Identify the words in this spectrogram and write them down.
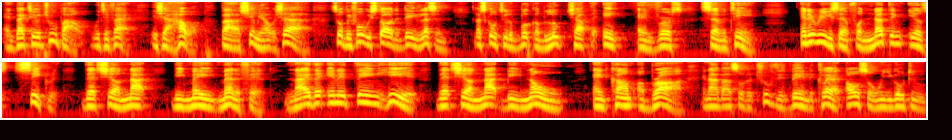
and back to your true power, which in fact is Yahweh by Hashem Yahweh. So before we start today's lesson, let's go to the book of Luke chapter 8 and verse 17. And it reads that, For nothing is secret that shall not be made manifest, neither anything hid that shall not be known and come abroad. And about so the truth is being declared. Also, when you go to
